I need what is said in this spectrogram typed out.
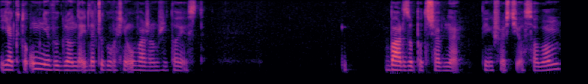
jak to u mnie wygląda i dlaczego właśnie uważam, że to jest bardzo potrzebne większości osobom.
